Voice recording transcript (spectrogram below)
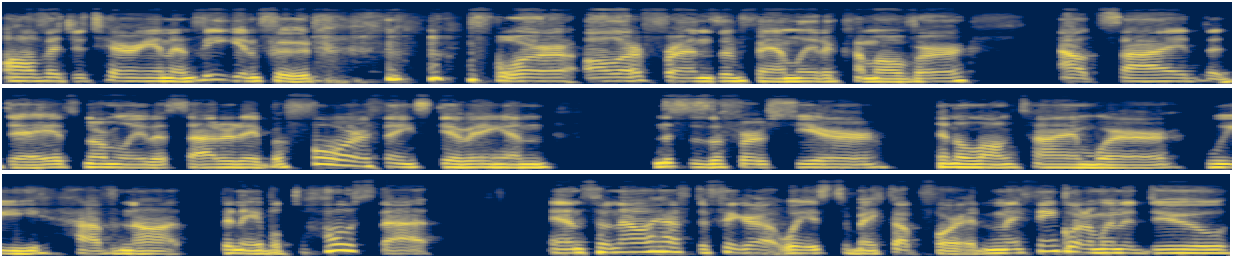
all vegetarian and vegan food for all our friends and family to come over outside the day. It's normally the Saturday before Thanksgiving, and this is the first year in a long time where we have not been able to host that. And so now I have to figure out ways to make up for it. And I think what I'm going to do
